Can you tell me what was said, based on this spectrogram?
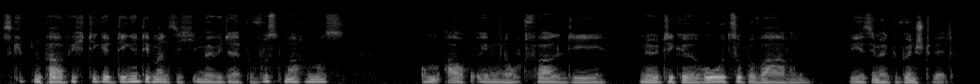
Es gibt ein paar wichtige Dinge, die man sich immer wieder bewusst machen muss, um auch im Notfall die nötige Ruhe zu bewahren, wie es immer gewünscht wird.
